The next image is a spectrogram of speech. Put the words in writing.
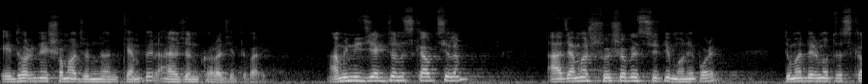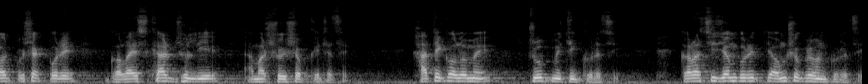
এই ধরনের সমাজ উন্নয়ন ক্যাম্পের আয়োজন করা যেতে পারে। আমি নিজে একজন স্কাউট ছিলাম। আজ আমার শৈশবের স্মৃতি মনে পড়ে। তোমাদের মতো স্কাউট পোশাক পরে গলায় স্কার্ট ঝুলিয়ে আমার শৈশব কেটেছে। হাতে কলমে ট্রুপ মিটিং করেছি। করাচি জাম্বুরিতে অংশগ্রহণ করেছি।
